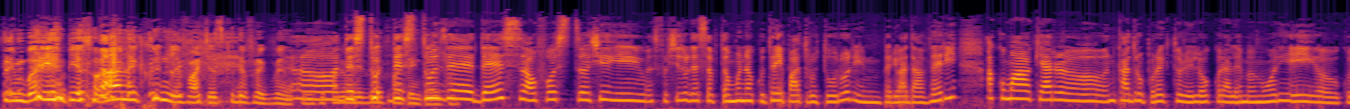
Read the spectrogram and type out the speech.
plimbări pietonale, da. când le faceți? Cât de frecvent? Uh, destul, destul de des. Au fost uh, și sfârșitul de săptămână cu 3-4 tururi în perioada verii. Acum, chiar uh, în cadrul proiectului Locuri ale Memoriei, cu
